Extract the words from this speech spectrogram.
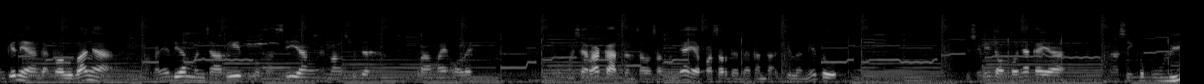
mungkin ya nggak terlalu banyak. Makanya dia mencari lokasi yang memang sudah ramai oleh masyarakat dan salah satunya ya pasar dadakan takjilan itu. Di sini contohnya kayak nasi kebuli.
